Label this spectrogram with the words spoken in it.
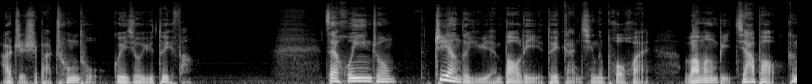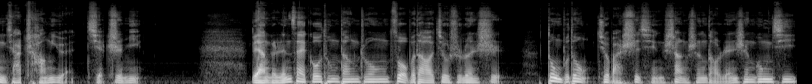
而只是把冲突归咎于对方。在婚姻中，这样的语言暴力对感情的破坏，往往比家暴更加长远且致命。两个人在沟通当中做不到就事论事，动不动就把事情上升到人身攻击，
